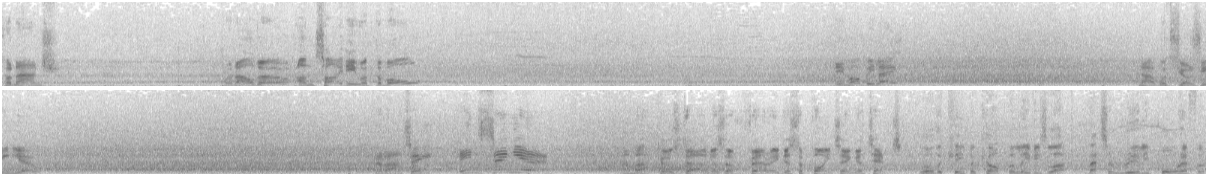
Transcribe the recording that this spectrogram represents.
Fernandes. Ronaldo untidy with the ball. Immobile. Now with Jorginho. Verratti. Insigne. And that goes down as a very disappointing attempt. Well, the keeper can't believe his luck. That's a really poor effort.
